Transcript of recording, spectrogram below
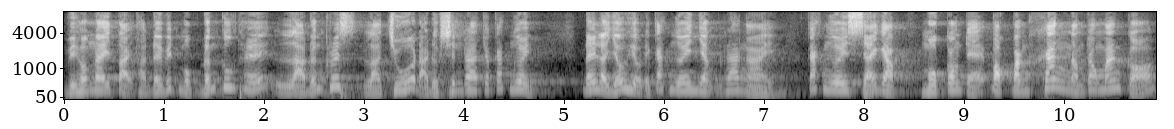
Vì hôm nay tại thành David một đấng cứu thế là đấng Christ là Chúa đã được sinh ra cho các ngươi. Đây là dấu hiệu để các ngươi nhận ra Ngài. Các ngươi sẽ gặp một con trẻ bọc bằng khăn nằm trong máng cỏ.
